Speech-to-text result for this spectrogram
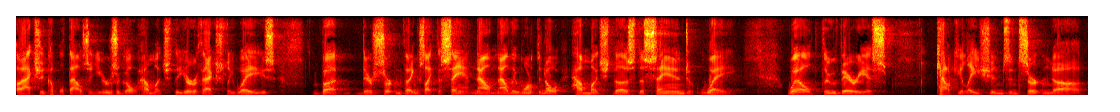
uh, actually a couple thousand years ago, how much the earth actually weighs. But there's certain things like the sand. Now, now they want to know how much does the sand weigh? Well, through various calculations and certain uh,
